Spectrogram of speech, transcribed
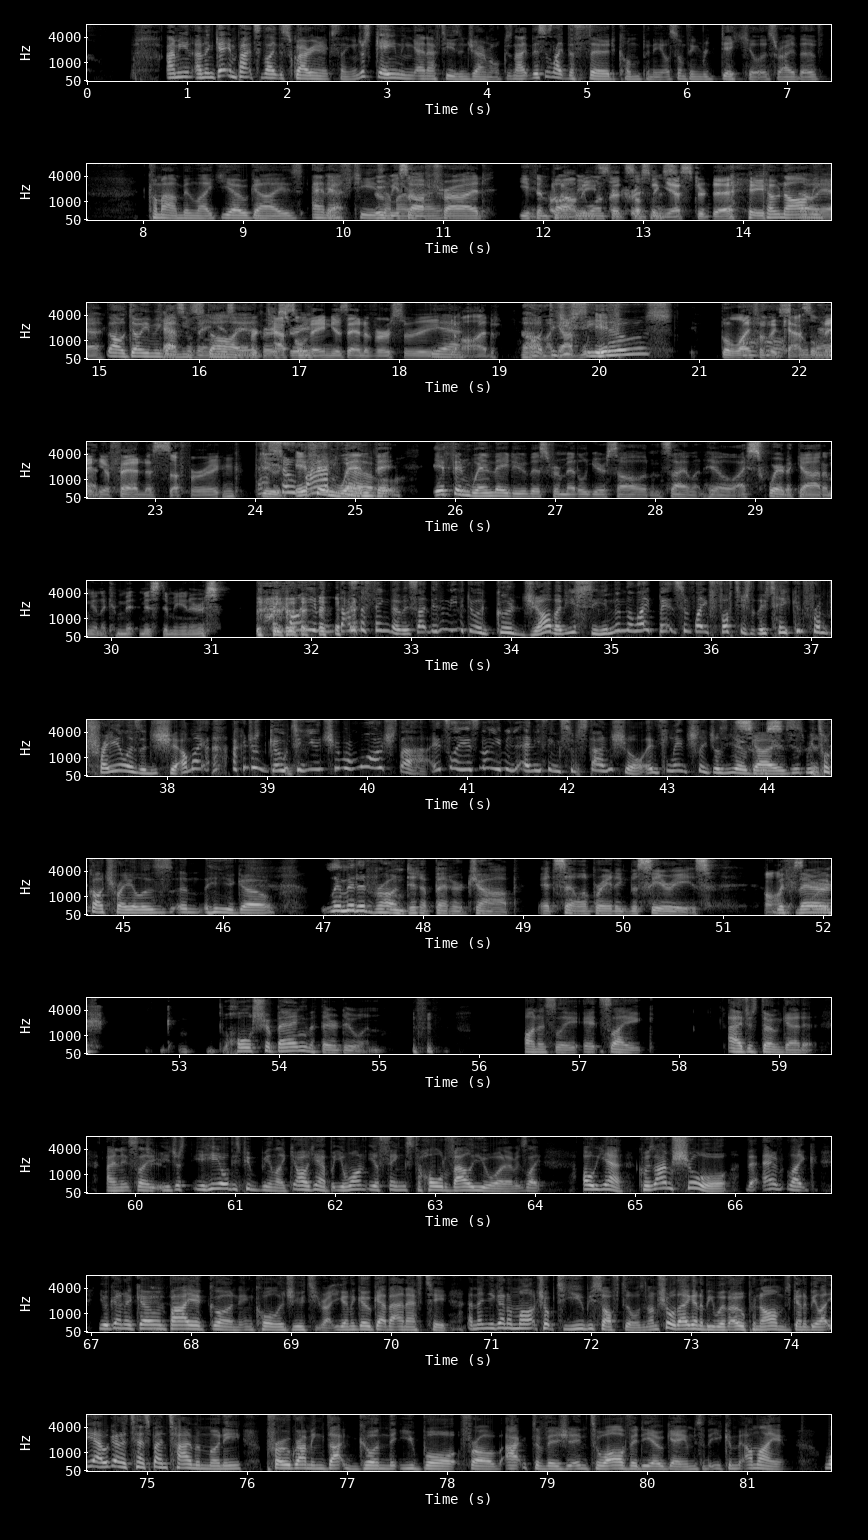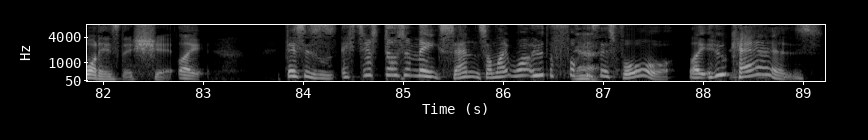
I mean, and then getting back to like the Square Enix thing and just gaming NFTs in general, because like this is like the third company or something ridiculous, right? They've come out and been like, "Yo, guys, NFTs." am I Ubisoft right? tried. Ethan bought me Konami one for said something yesterday Konami. Oh, yeah. Oh, don't even get me Castlevania's started. for Castlevania's anniversary. Yeah. God, Oh, Oh, my did god! you see if, those? the life of Oh, a so Castlevania fan is suffering. They're dude, so if bad, and when though. they if and when they do this for Metal Gear Solid and Silent Hill, I swear to God, I'm going to commit misdemeanors. They can't even. That's the thing, though. It's like they didn't even do a good job. Have you seen them? They're like bits of like footage that they've taken from trailers and shit. I'm like, I could just go to YouTube and watch that. It's like it's not even anything substantial. It's literally just, yo, So guys, we took our trailers and here you go. Limited Run did a better job at celebrating the series with their whole shebang that they're doing. Honestly, it's like I just don't get it. And it's like you just you hear all these people being like, "Oh yeah, but you want your things to hold value or whatever." It's like, "Oh yeah," because I'm sure that ev- like you're gonna go and buy a gun in Call of Duty, right? You're gonna go get that NFT, and then you're gonna march up to Ubisoft doors, and I'm sure they're gonna be with open arms, gonna be like, "Yeah, we're gonna t- spend time and money programming that gun that you bought from Activision into our video game so that you can." I'm like, "What is this shit?" Like. This is it just doesn't make sense. I'm like, what who the fuck Yeah. is this for? Like, who cares?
